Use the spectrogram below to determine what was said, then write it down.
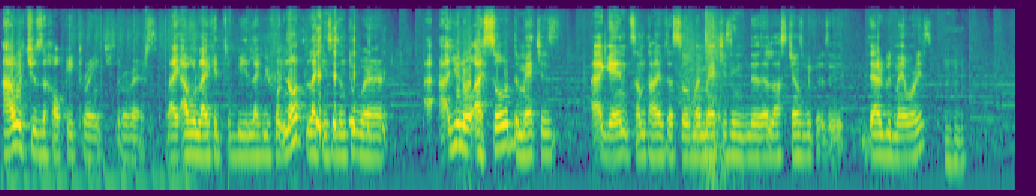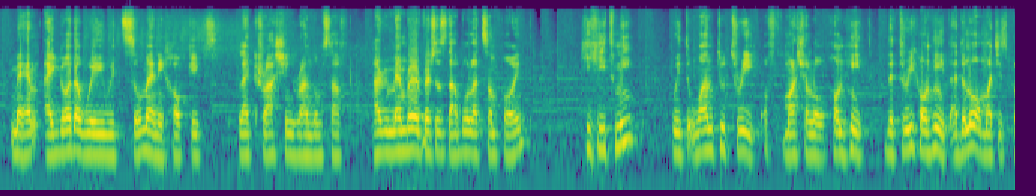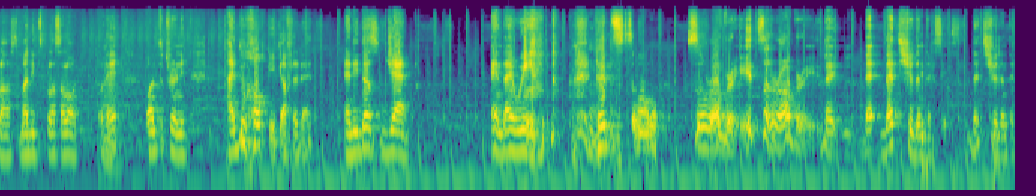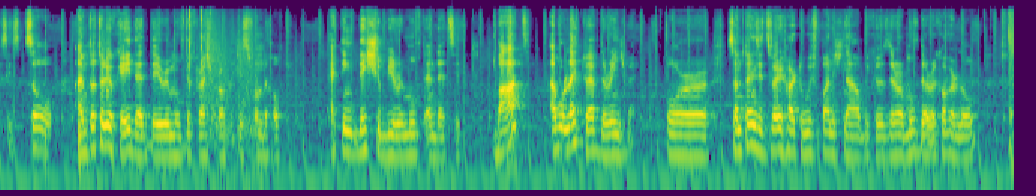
I would choose the hop kick range reverse. Like I would like it to be like before, not like in season two where, I, I- you know, I saw the matches. Again, sometimes I saw my matches in the last chance because it, they are good memories. Mm-hmm. Man, I got away with so many hop kicks, like crashing random stuff. I remember versus double at some point, he hit me with one, two, three of Marshall Law on hit. The three on hit. I don't know how much is plus, but it's plus a lot. Okay, one, two, three on hit. I do hop kick after that, and he does jab, and I win. That's so so robbery. It's a robbery. That that that shouldn't exist. That shouldn't exist. So I'm totally okay that they remove the crush properties from the hop. I think they should be removed, and that's it. But I would like to have the range back. For sometimes it's very hard to whiff punish now because they are the recover low,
